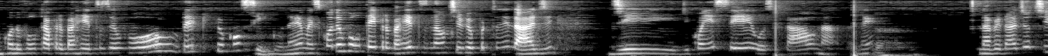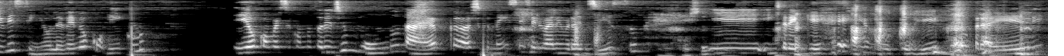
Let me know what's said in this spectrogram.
então, quando eu voltar para Barretos, eu vou ver o que, eu consigo, né? Mas quando eu voltei para Barretos, não tive oportunidade de, de conhecer o hospital, nada, né? Uhum. Na verdade, eu tive sim. Eu levei meu currículo e eu conversei com o doutor Edmundo na época, acho que nem sei se ele vai lembrar disso. e entreguei o currículo para ele.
